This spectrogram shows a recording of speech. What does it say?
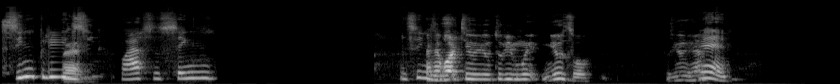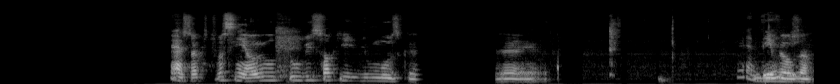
Simples, É. fácil, sem. Assim, Mas agora tem o YouTube Mu- Music. Viu já? É, É, só que, tipo assim, é o YouTube só que de música. É, é vai bem. usar.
